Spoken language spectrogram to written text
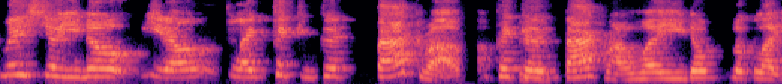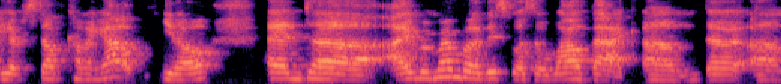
make sure you know you know like pick a good background pick a background where you don't look like you have stuff coming out you know? And uh, i remember this was a while back um, the um,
